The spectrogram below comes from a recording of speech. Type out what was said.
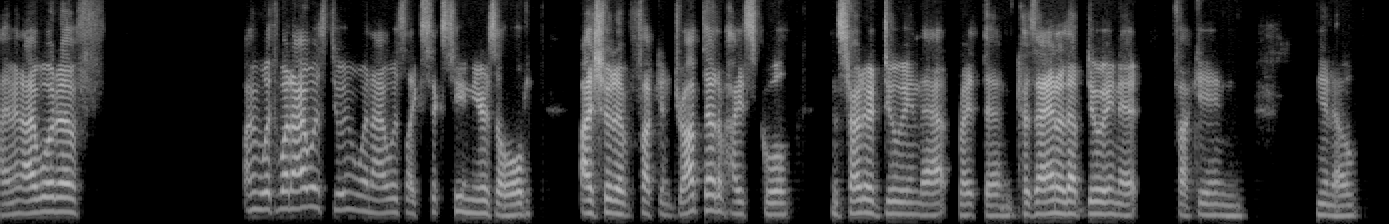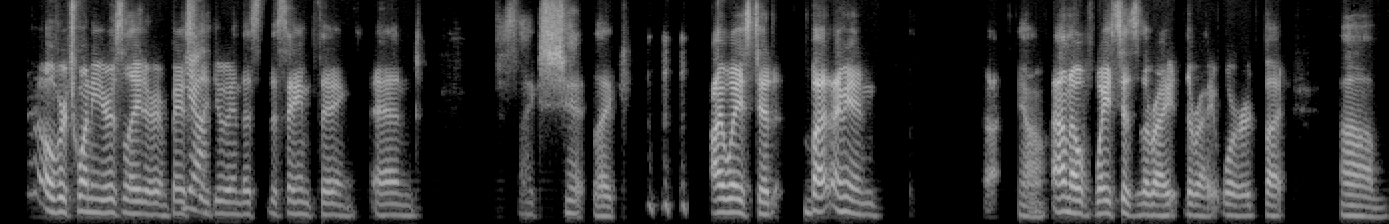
I mean, I would have, I mean, with what I was doing when I was like 16 years old, I should have fucking dropped out of high school and started doing that right then because I ended up doing it fucking, you know, over 20 years later and basically Yeah. doing this the same thing. And just like shit, like I wasted, but I mean, uh, you know, I don't know if waste is the right the right word, but um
